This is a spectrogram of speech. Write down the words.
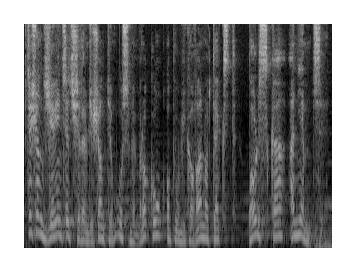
W 1978 roku opublikowano tekst Polska a Niemcy,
